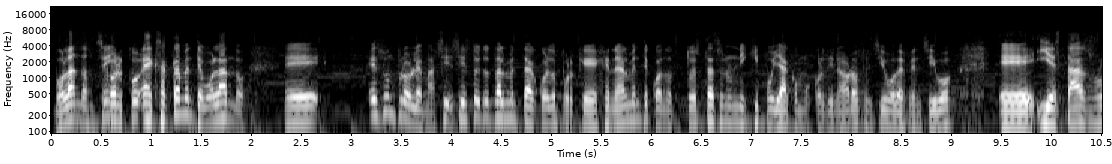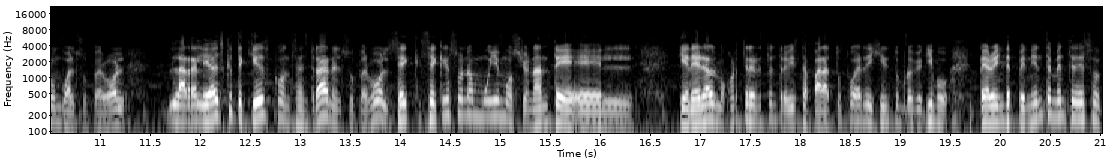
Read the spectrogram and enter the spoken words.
volando, sí. exactamente, volando. Eh, es un problema, sí, sí estoy totalmente de acuerdo porque generalmente cuando tú estás en un equipo ya como coordinador ofensivo defensivo eh, y estás rumbo al Super Bowl, la realidad es que te quieres concentrar en el Super Bowl. Sé, sé que suena muy emocionante el querer a lo mejor tener tu entrevista para tú poder dirigir tu propio equipo, pero independientemente de eso,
